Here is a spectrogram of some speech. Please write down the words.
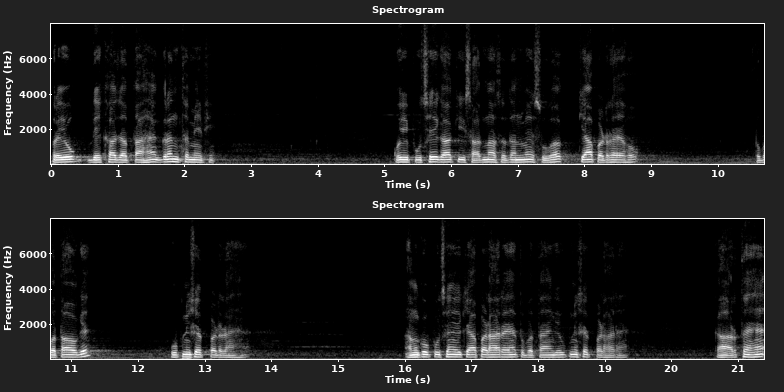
प्रयोग देखा जाता है ग्रंथ में भी। कोई पूछेगा कि साधना सदन में सुबह क्या पढ़ रहे हो तो बताओगे, उपनिषद पढ़ रहे हैं। हमको पूछेंगे, क्या पढ़ा रहे हैं? तो बताएँगे, उपनिषद पढ़ा रहे हैं। का अर्थ है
